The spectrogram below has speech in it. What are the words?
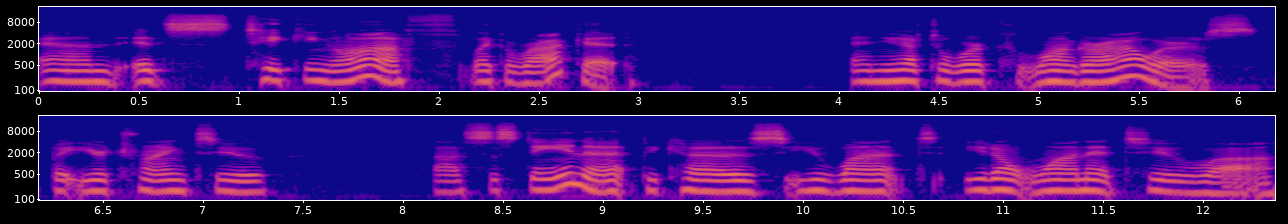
and it's taking off like a rocket and you have to work longer hours, but you're trying to uh, sustain it because you want you don't want it to uh,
